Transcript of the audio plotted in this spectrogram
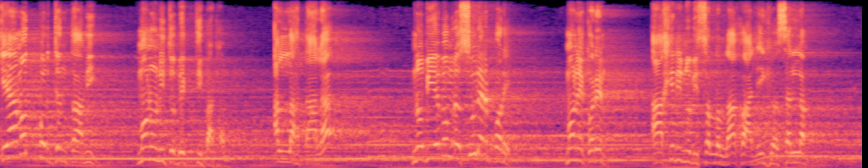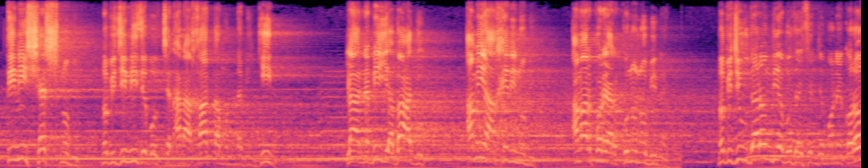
কেয়ামত পর্যন্ত আমি মনোনীত ব্যক্তি পাঠাবো। আল্লাহ তাআলা নবী এবং রসুলের পরে মনে করেন, আখিরি নবী সাল্লাহ আলী তিনি শেষ নবী। নবীজি নিজে বলছেন, আনা খাতামুন নবী গিন লা নবী ইয়াবাদি আমি আখেরি নবী। আমার পরে আর কোনো নবী নেই। নবীজি উদাহরণ দিয়ে বুঝাইছেন যে, মনে করো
